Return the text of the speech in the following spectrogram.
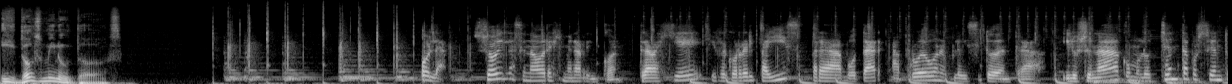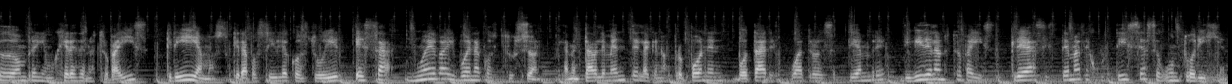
y 2 minutos. Hola soy la senadora Jimena Rincón. Trabajé y recorrí el país para votar a prueba en el plebiscito de entrada. Ilusionada como el 80% de hombres y mujeres de nuestro país, creíamos que era posible construir esa nueva y buena constitución. Lamentablemente, la que nos proponen votar el 4 de septiembre divide a nuestro país, crea sistemas de justicia según tu origen,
